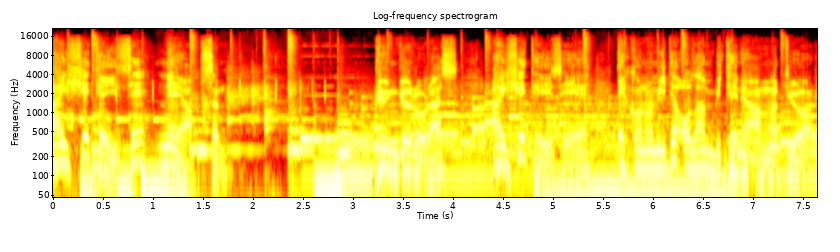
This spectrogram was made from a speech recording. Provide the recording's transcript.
Ayşe teyze ne yapsın? Güngör Oras, Ayşe teyzeye ekonomide olan biteni anlatıyor.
